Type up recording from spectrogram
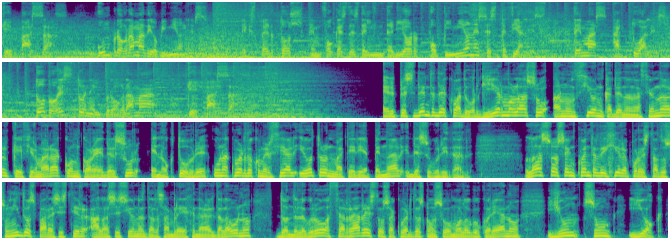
¿Qué pasa? Un programa de opiniones, expertos, enfoques desde el interior, opiniones especiales, temas actuales. Todo esto en el programa ¿Qué pasa? El presidente de Ecuador, Guillermo Lasso, anunció en cadena nacional que firmará con Corea del Sur en octubre un acuerdo comercial y otro en materia penal y de seguridad. Lasso se encuentra de gira por Estados Unidos para asistir a las sesiones de la Asamblea General de la ONU, donde logró cerrar estos acuerdos con su homólogo coreano Yoon Sung-yok.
